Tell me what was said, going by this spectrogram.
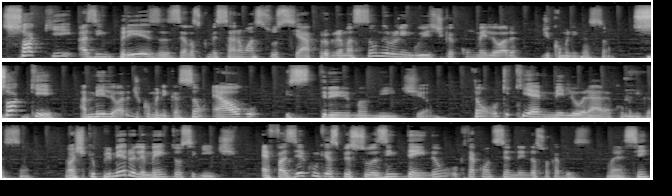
Só que as empresas elas começaram a associar programação neurolinguística com melhora de comunicação. Só que a melhora de comunicação é algo extremamente amplo. Então o que, que é melhorar a comunicação? Eu acho que o primeiro elemento é o seguinte: é fazer com que as pessoas entendam o que está acontecendo dentro da sua cabeça. Não é assim?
